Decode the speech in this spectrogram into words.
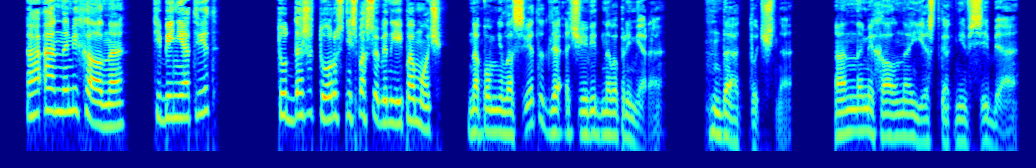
— А Анна Михайловна, тебе не ответ? Тут даже Торус не способен ей помочь, — напомнила Света для очевидного примера. — Да, точно. Анна Михайловна ест как не в себя.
